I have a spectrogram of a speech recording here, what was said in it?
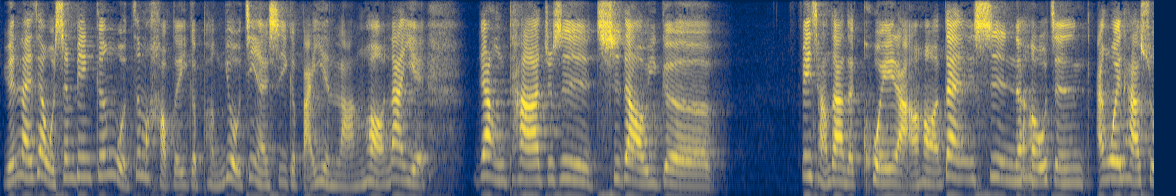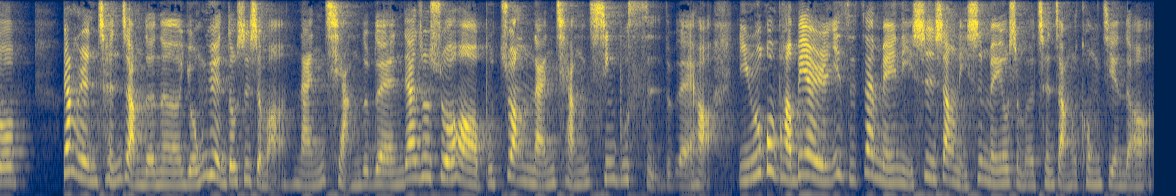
原来在我身边跟我这么好的一个朋友，竟然是一个白眼狼哈，那也让她就是吃到一个。非常大的亏啦哈，但是呢，我只能安慰他说，让人成长的呢，永远都是什么南墙，对不对？人家就说哈，不撞南墙心不死，对不对哈？你如果旁边的人一直赞美你，事实上你是没有什么成长的空间的哦，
